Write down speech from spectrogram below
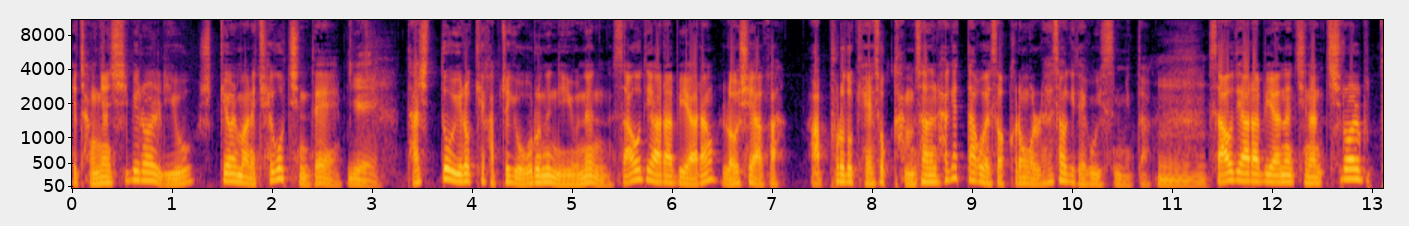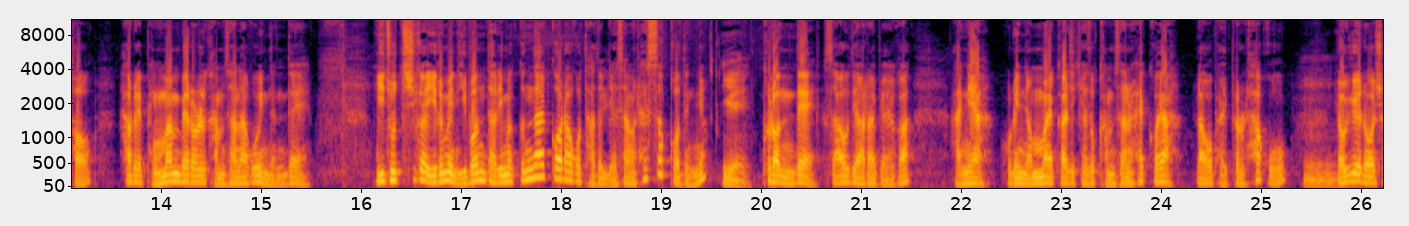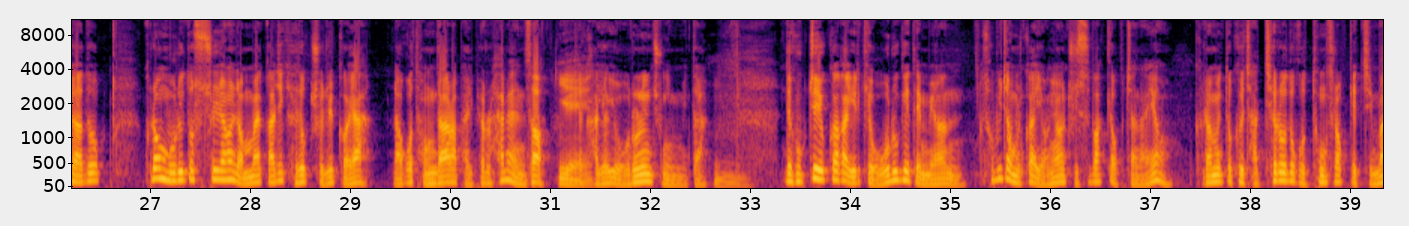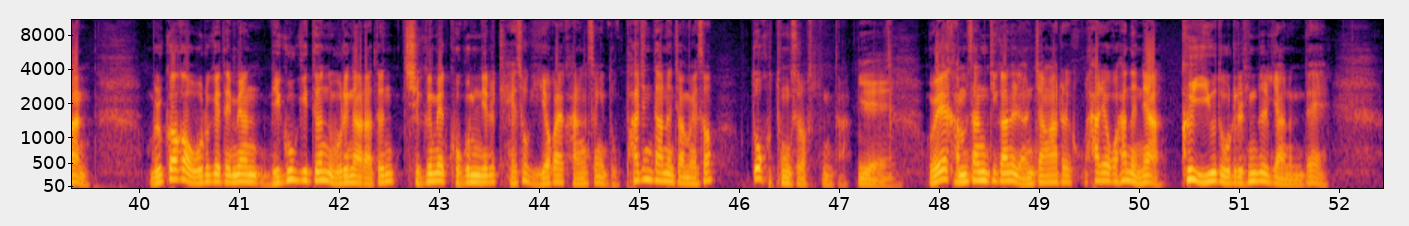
작년 11월 이후 10개월 만에 최고치인데 예, 다시 또 이렇게 갑자기 오르는 이유는 사우디아라비아랑 러시아가 앞으로도 계속 감산을 하겠다고 해서 그런 걸로 해석이 되고 있습니다. 음, 사우디아라비아는 지난 7월부터 하루에 100만 배럴을 감산하고 있는데 이 조치가 이르면 이번 달이면 끝날 거라고 다들 예상을 했었거든요. 예, 그런데 사우디아라비아가 아니야, 우린 연말까지 계속 감산을 할 거야 라고 발표를 하고 음, 여기에 러시아도 그럼 우리도 수출량을 연말까지 계속 줄일 거야 라고 덩달아 발표를 하면서 예. 가격이 오르는 중입니다. 음. 근데 국제 유가가 이렇게 오르게 되면 소비자 물가에 영향을 줄 수밖에 없잖아요. 그러면 또 그 자체로도 고통스럽겠지만 물가가 오르게 되면 미국이든 우리나라든 지금의 고금리를 계속 이어갈 가능성이 높아진다는 점에서 또 고통스럽습니다. 예, 왜 감산 기간을 연장하려고 하느냐? 그 이유도 우리를 힘들게 하는데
